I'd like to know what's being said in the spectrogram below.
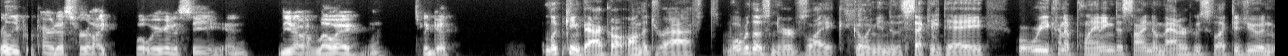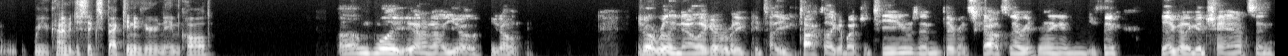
really prepared us for like what we were going to see in, you know, low A. And it's been good. Looking back on- the draft, what were those nerves like going into the second day? Were you kind of planning to sign no matter who selected you, and were you kind of just expecting to hear your name called? Um, well, yeah, I don't know. You you don't you don't really know. Like everybody could tell. You can talk to like a bunch of teams and different scouts and everything, and you think, yeah, you got a good chance. And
